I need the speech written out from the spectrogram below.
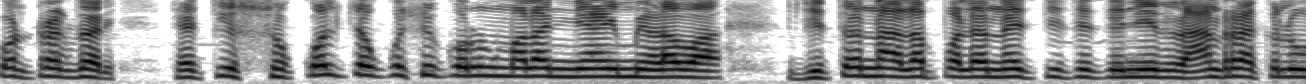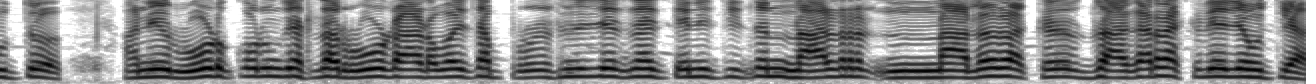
कॉन्ट्रॅक्टदार ह्याची सखोल चौकशी करून मला न्याय मिळावा. जिथं नाला पला नाही तिथं त्यांनी रान राखलं होतं. आणि रोड करून घेतला. रोड अडवायचा प्रश्न येत नाही. त्यांनी तिथं नाल नालं राख जागा राखलेल्या होत्या.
